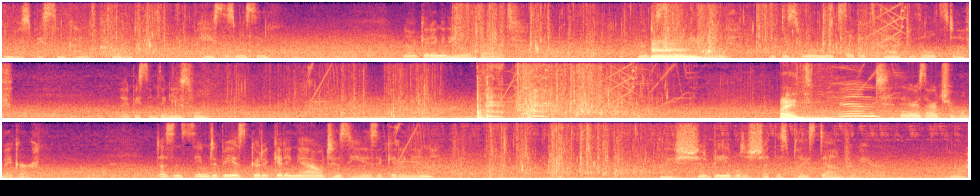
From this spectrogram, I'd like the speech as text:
There must be some kind of code. Piece is missing. Not getting in here without it. Hard to see Hmm. anything, but this room looks like it's packed with old stuff. Might be something useful. Right. And there's our troublemaker. Doesn't seem to be as good at getting out as he is at getting in. I should be able to shut this place down from here. Ugh,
